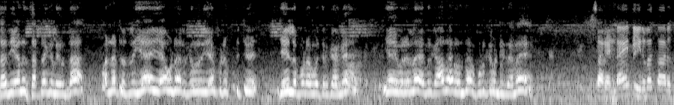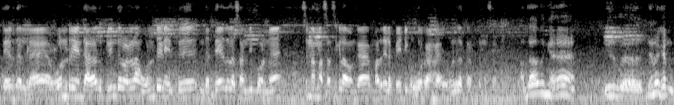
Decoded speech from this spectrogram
சரியான சட்டங்கள் இருந்தால் பன்னெண்டு ஏன் ஏன் ஒன்றா இருக்கிறது ஏன் இப்படி பிடிச்சி ஜெயிலில் போடாமல் வச்சுருக்காங்க? ஏன் இவரெல்லாம் இவருக்கு ஆதாரம் இருந்தால் கொடுக்க வேண்டியதானே சார் ரெண்டாயிரத்தி இருபத்தாறு தேர்தலில் ஒன்றிணைந்து அதாவது பிரிந்தவர்கள்லாம் ஒன்றிணைத்து இந்த தேர்தலை சந்திப்போன்னு சின்னம்மா சசிகலா அவங்க மதுரையில் பேட்டி கொடுத்துருக்காங்க. உங்க கருத்துங்க சார்? அதாவதுங்க இது தினகரன்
